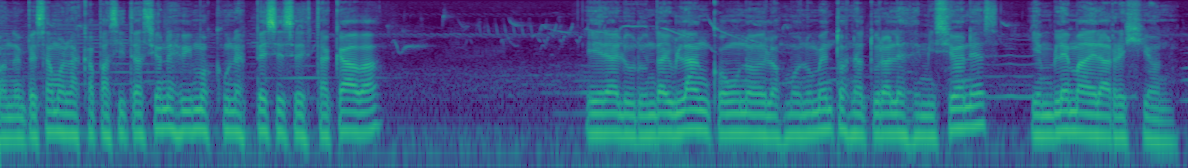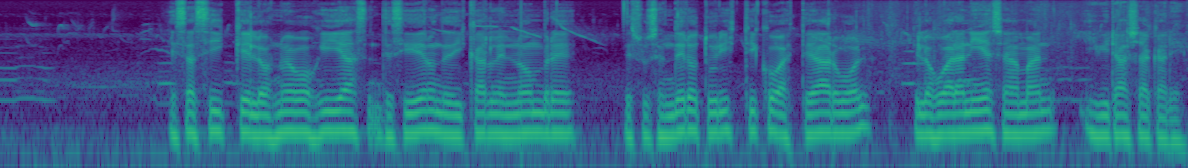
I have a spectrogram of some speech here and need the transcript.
Cuando empezamos las capacitaciones vimos que una especie se destacaba. Era el urunday blanco, uno de los monumentos naturales de Misiones y emblema de la región. Es así que los nuevos guías decidieron dedicarle el nombre de su sendero turístico a este árbol que los guaraníes llaman Ibirá Yacaré.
